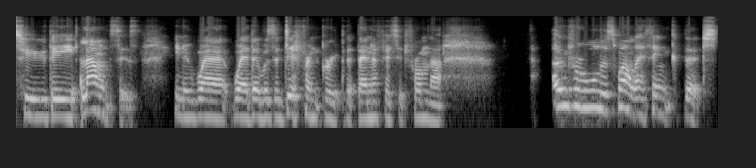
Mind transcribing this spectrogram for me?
to the allowances. You know, where where there was a different group that benefited from that overall as well i think that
